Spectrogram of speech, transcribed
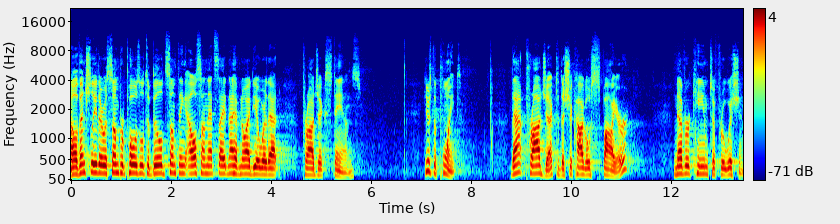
Now, eventually, there was some proposal to build something else on that site, and I have no idea where that project stands. Here's the point that project, the Chicago Spire, never came to fruition.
